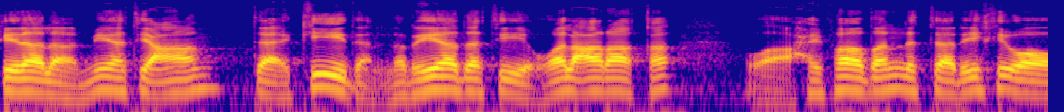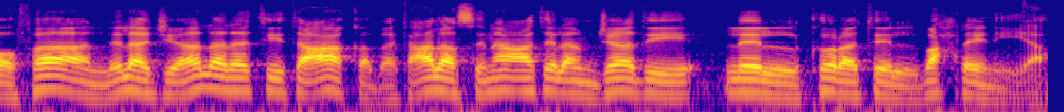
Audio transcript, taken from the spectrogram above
خلال مئة عام تأكيدا للريادة والعراقة وحفاظا للتاريخ ووفاء للأجيال التي تعاقبت على صناعة الأمجاد للكرة البحرينية.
